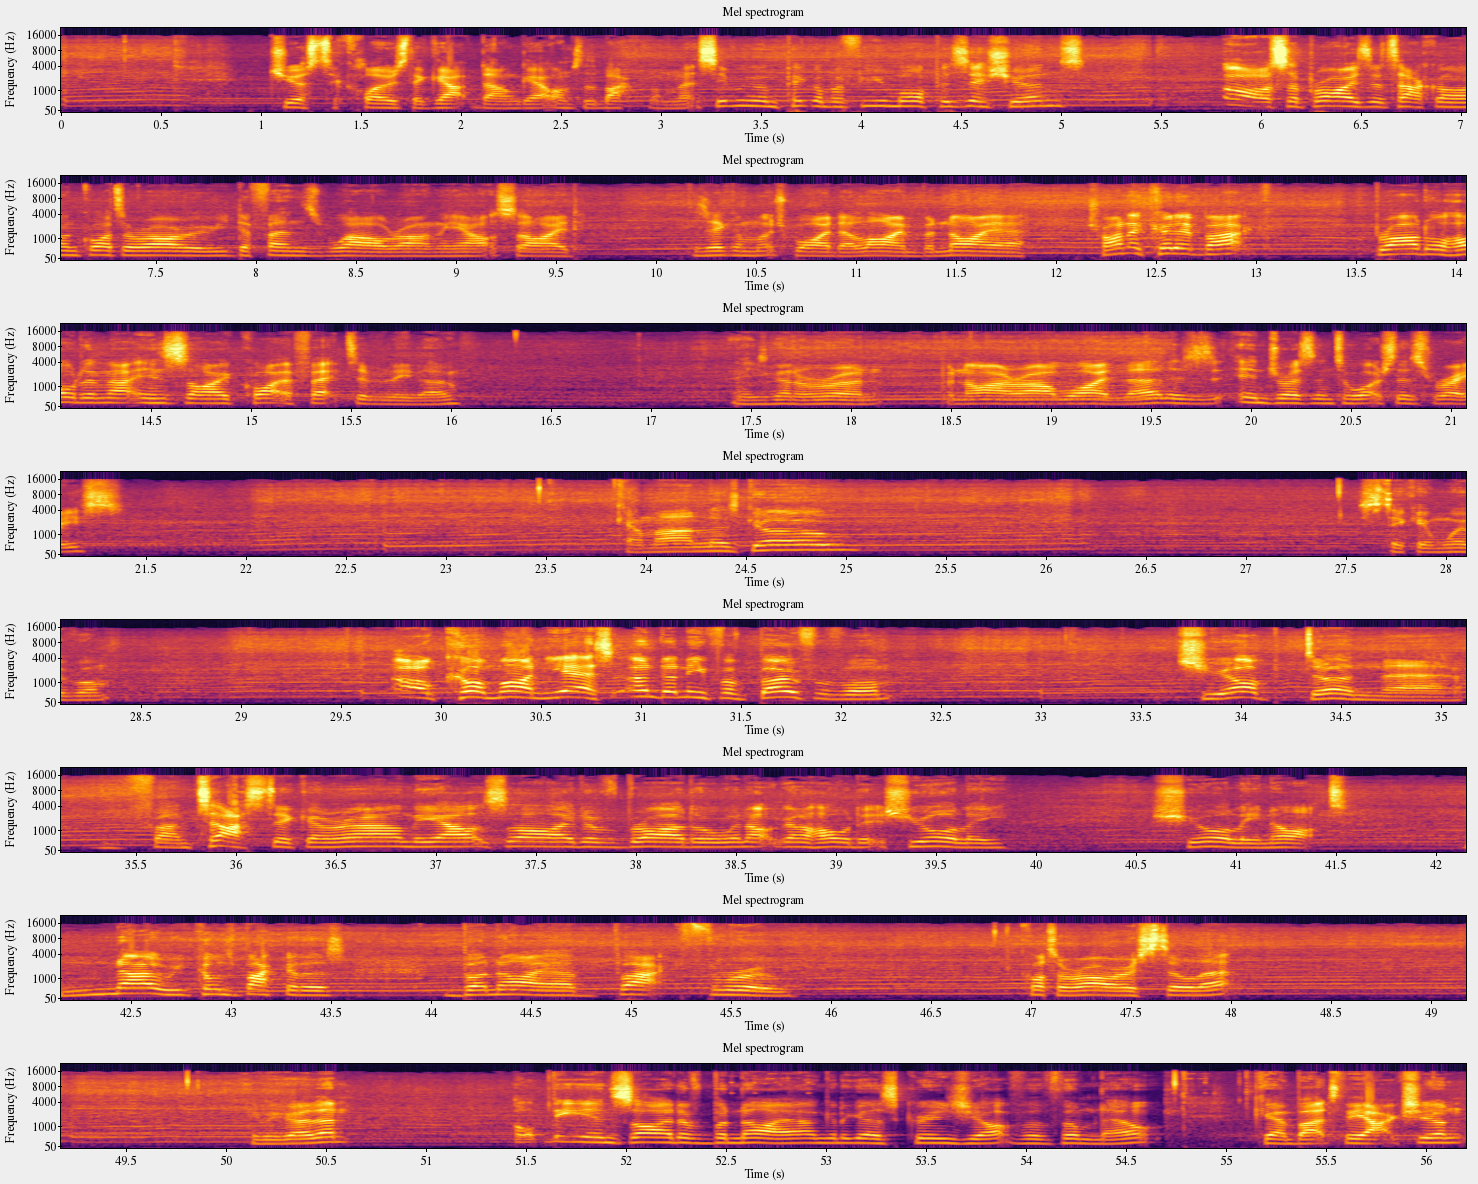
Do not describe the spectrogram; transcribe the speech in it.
just to close the gap down, get onto the back one. Let's see if we can pick up a few more positions. Oh, surprise attack on Quartararo. He defends well around the outside. He's taking a much wider line. Bagnaia trying to cut it back. Bradl holding that inside quite effectively though. And he's going to run. Bagnaia out wide there. This is interesting to watch this race. Come on, let's go. Sticking with them. Oh, come on. Yes, underneath of both of them. Job done there. Fantastic. Around the outside of Bradl. We're not going to hold it, surely. Surely not. No, he comes back at us. Bagnaia back through. Quartararo is still there. Here we go then. Up the inside of Bagnaia. I'm going to get a screenshot for the thumbnail. Getting back to the action.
